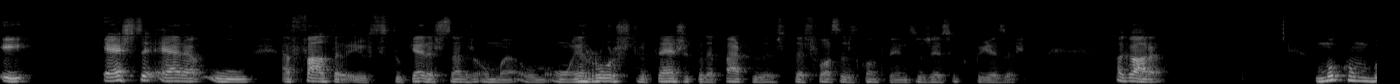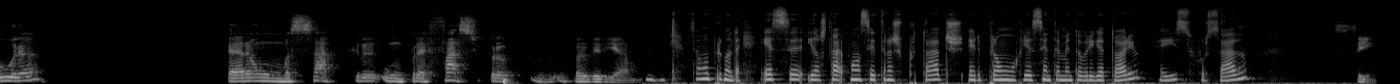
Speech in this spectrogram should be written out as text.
E esta era o, a falta, se tu queres, sabes, uma, um, um erro estratégico da parte das, das forças de contra-insurgência portuguesas. Agora, Mocumbura era um massacre, um prefácio para, para Viriamo. Uhum. Só uma pergunta: Esse, eles tá, vão ser transportados para um reassentamento obrigatório? É isso? Forçado? Sim,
